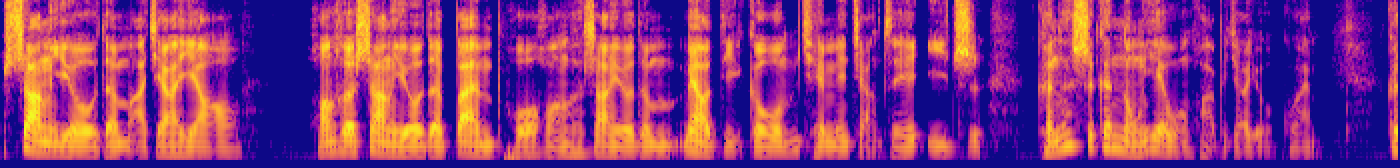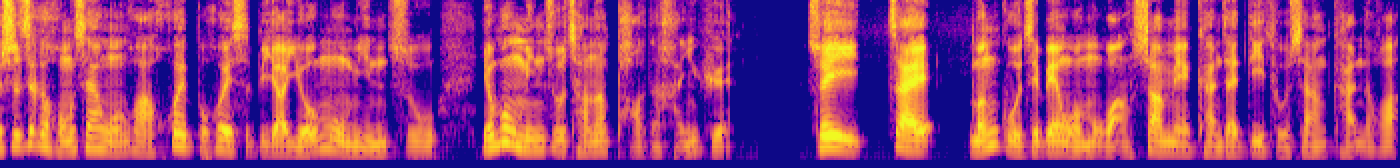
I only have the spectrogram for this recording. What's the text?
上游的马家窑、黄河上游的半坡、黄河上游的庙底沟，我们前面讲这些遗址，可能是跟农业文化比较有关。可是这个红山文化会不会是比较游牧民族？游牧民族常常跑得很远。所以在蒙古这边，我们往上面看，在地图上看的话，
